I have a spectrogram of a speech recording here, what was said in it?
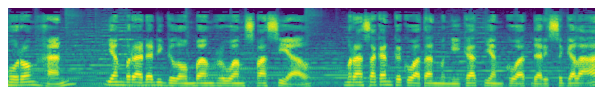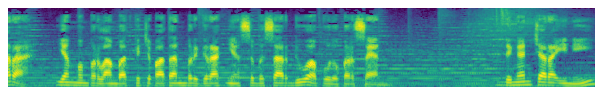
Murong Han, yang berada di gelombang ruang spasial, merasakan kekuatan mengikat yang kuat dari segala arah, yang memperlambat kecepatan bergeraknya sebesar 20%. Dengan cara ini,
